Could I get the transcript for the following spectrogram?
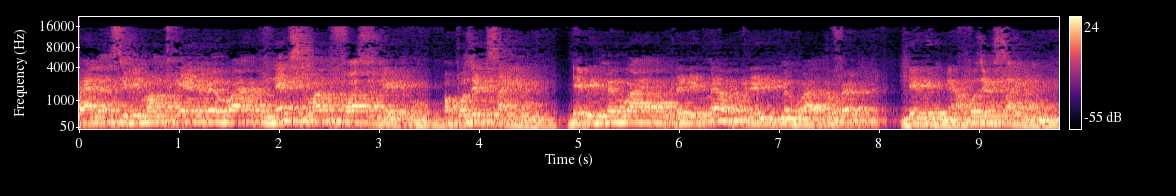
बैलेंस शीट मंथ के एंड में हुआ है तो नेक्स्ट मंथ फ़र्स्ट डेट को अपोजिट साइड में। डेबिट में हुआ है तो क्रेडिट में, और क्रेडिट में हुआ है तो फिर डेबिट में अपोजिट साइड में।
